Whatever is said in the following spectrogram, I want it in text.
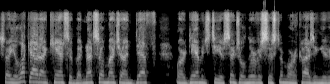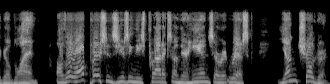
So you luck out on cancer, but not so much on death or damage to your central nervous system or causing you to go blind. Although all persons using these products on their hands are at risk, young children,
